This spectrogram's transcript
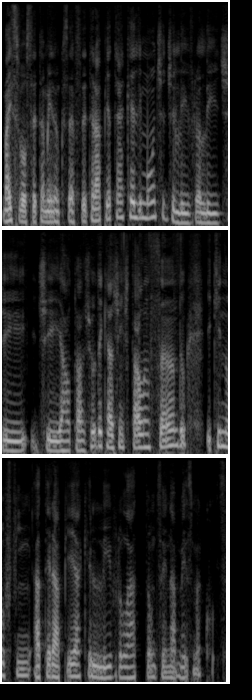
Mas se você também não quiser fazer terapia, tem aquele monte de livro ali de, de autoajuda que a gente está lançando e que no fim a terapia e aquele livro lá estão dizendo a mesma coisa.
